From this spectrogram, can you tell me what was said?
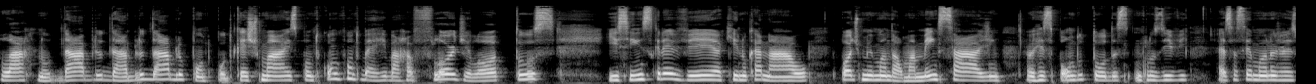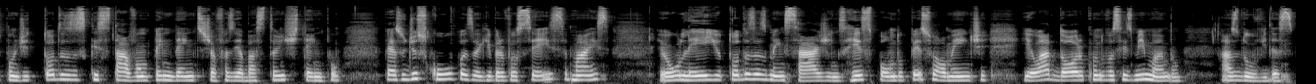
lá no www.podcastmais.com.br barra flor de lótus e se inscrever aqui no canal. Pode me mandar uma mensagem, eu respondo todas. Inclusive, essa semana eu já respondi todas as que estavam pendentes, já fazia bastante tempo. Peço desculpas aqui para vocês, mas eu leio todas as mensagens, respondo pessoalmente e eu adoro quando vocês me mandam as dúvidas.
